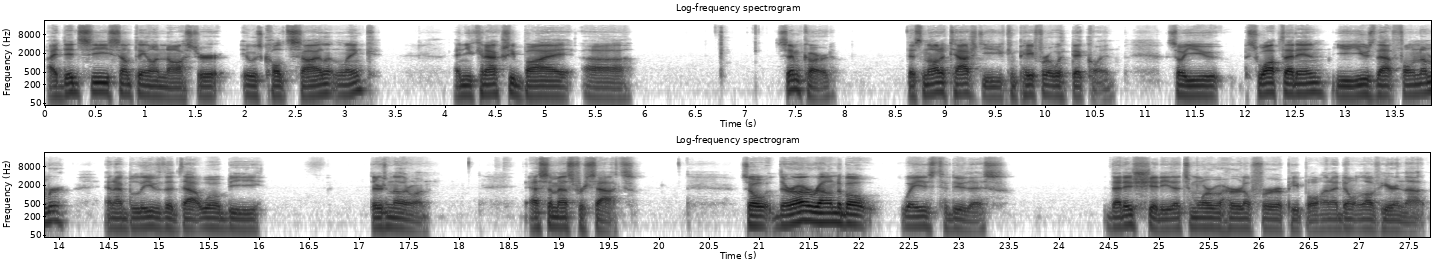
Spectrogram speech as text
I did see something on Nostr. It was called Silent Link and you can actually buy a SIM card that's not attached to you. You can pay for it with Bitcoin. So you swap that in, you use that phone number, and I believe that that will be. There's another one, SMS for Sats. So there are roundabout ways to do this. That is shitty. That's more of a hurdle for people, and I don't love hearing that.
